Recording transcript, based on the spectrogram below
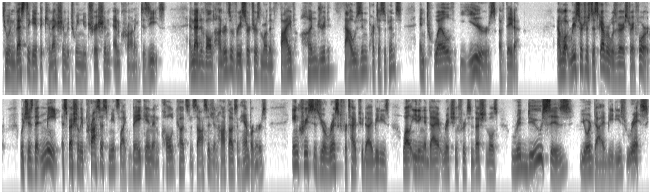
to investigate the connection between nutrition and chronic disease. And that involved hundreds of researchers, more than 500,000 participants, and 12 years of data. And what researchers discovered was very straightforward, which is that meat, especially processed meats like bacon and cold cuts and sausage and hot dogs and hamburgers, increases your risk for type 2 diabetes, while eating a diet rich in fruits and vegetables reduces your diabetes risk.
